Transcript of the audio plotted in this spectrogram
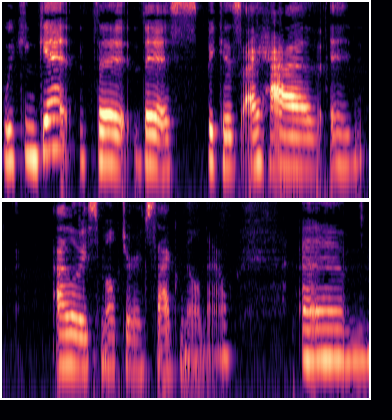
We can get the this because I have an alloy smelter and sag mill now. Um,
